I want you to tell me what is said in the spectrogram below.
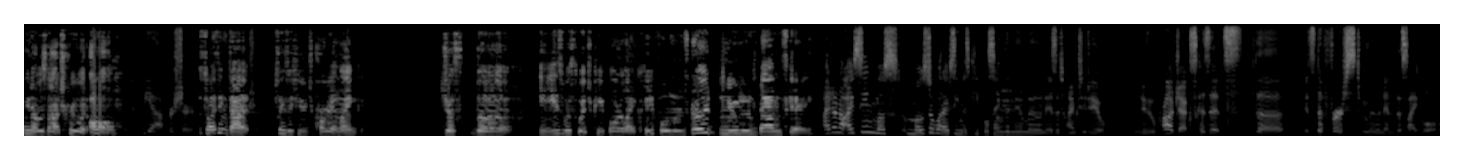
we know is not true at all. Yeah, for sure. So I think that sure. plays a huge part in like just the ease with which people are like, okay, full moon's good, new moon's bad and scary. I don't know. I've seen most most of what I've seen is people saying the new moon is a time to do new projects because it's the it's the first moon in the cycle.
